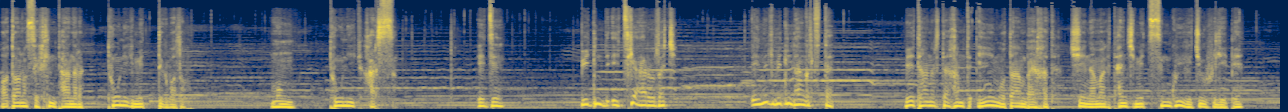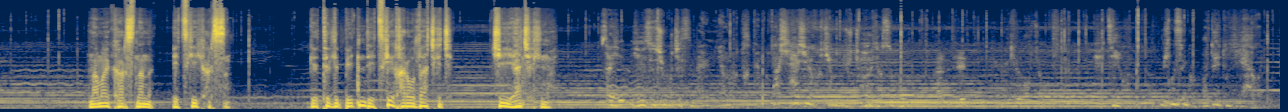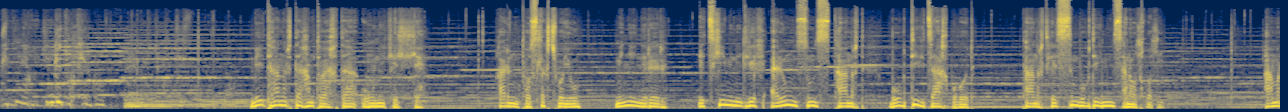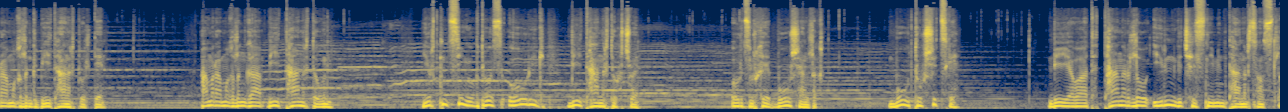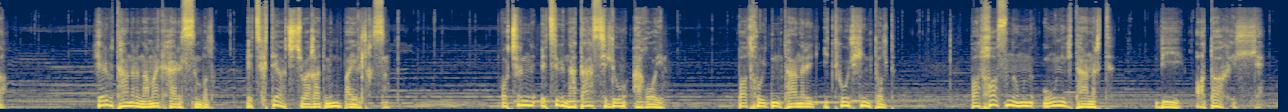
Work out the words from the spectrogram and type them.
Одооноос эхлэн та нар түүнийг мэддэг болов. Мөн түүнийг харсан. Эзэн бидэнд эцгийг харуулаач. Энэ л бидэнд хангалттай. Би та нартай хамт ийм удаан байхад чи намайг таньж мэдсэнгүй гэж юу Филиппэ? Намайг харсан нь эцгийг харсан. Гэтэл бидэнд эцгийг харуулаач гэж чи яаж хэлнэ вэ? Сая Есүс юу гэж хэлсэн бэ? Ямар утгатай маш хааш явах юм гэж ойлгосон бэ? Хэзээ мэдсэн одоо хэд яах вэ? Бид яг ингэж болох юм. Би та нартай хамт байхдаа үүнийг хэллээ. Харин туслагч буюу миний нэрээр эцгийн минь илгээх ариун сүнс та нарт бүгдийг заах бөгөөд та нарт хэлсэн бүгдийг минь сануулах болно. Амар амгаланг би та нарт үлдээн. Амар амгалангаа би та нарт өгнө. ертөнцийн өгдгөөс өөрийг би та нарт өгч байна. Өр зүрхээ бүү шаналга. Бүү төгшөцгөө. Би яваад та нар руу ирнэ гэж хэлсний минь та нар сонслоо. Хэрв та нар намайг хайрлсан бол эцэгтэй очиж байгаад минь баярлахсан. Учир нь эцэг надаас илүү агуу юм. Болох үед нь та нарыг итгүүлэхийн тулд болохоос нь өмнө үүнийг та нарт би одоо хэллээ.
